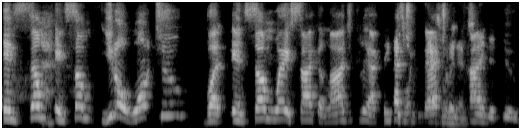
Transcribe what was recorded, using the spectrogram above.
In some, in some, you don't want to, but in some way, psychologically, I think that's that you naturally kind of do.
